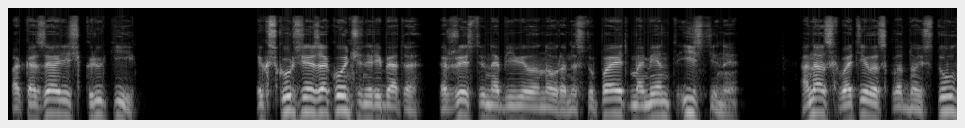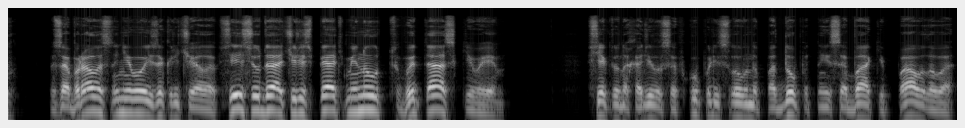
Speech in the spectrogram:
Показались крюки. «Экскурсия закончена, ребята», – торжественно объявила Нора. «Наступает момент истины». Она схватила складной стул, забралась на него и закричала. «Все сюда, через пять минут, вытаскиваем!» Все, кто находился в куполе, словно подопытные собаки Павлова,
